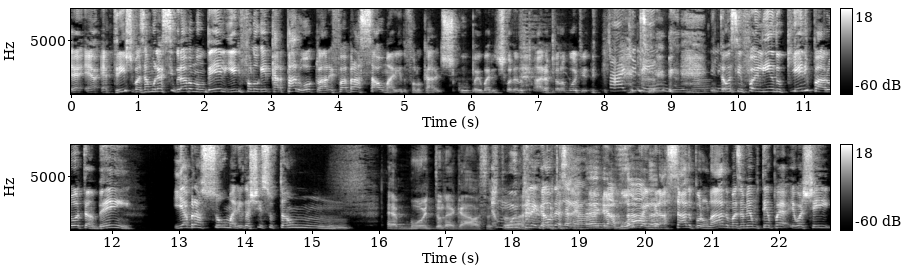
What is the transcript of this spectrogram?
é, é, é, triste, mas a mulher segurava a mão dele e ele falou, ele, cara, parou, claro, e foi abraçar o marido. Falou, cara, desculpa, e o marido chorando, para, pelo amor de Deus. Ai, que lindo. que então, assim, foi lindo que ele parou também e abraçou o marido. Achei isso tão. É muito legal essa história. É muito legal muito dessa. Legal. É engraçado. É, louco, é engraçado por um lado, mas ao mesmo tempo é, eu achei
